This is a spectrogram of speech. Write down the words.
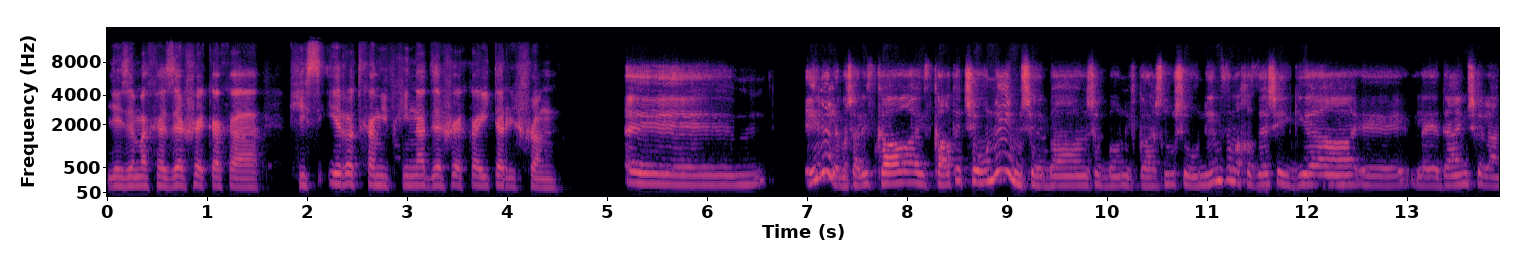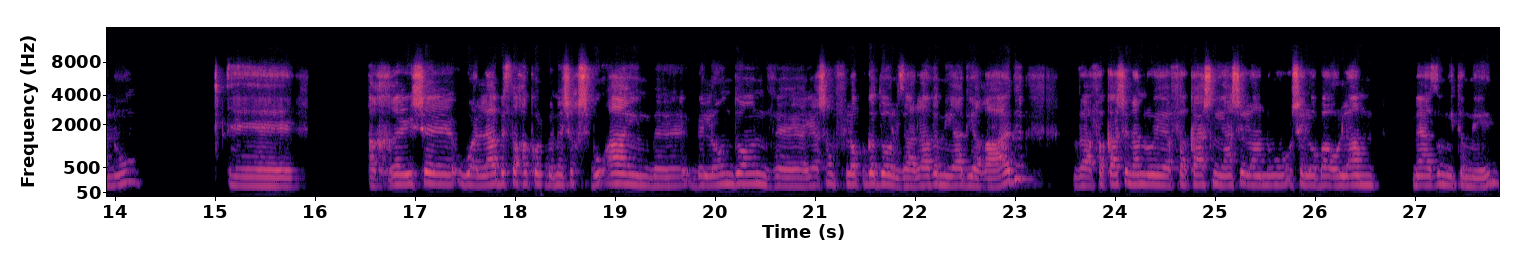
לאיזה מחזה שככה הסעיר אותך מבחינת זה שהיית ראשון. הנה, למשל הזכר, הזכרת את שעונים שבה, שבו נפגשנו. שעונים זה מחזה שהגיע אה, לידיים שלנו אה, אחרי שהוא עלה בסך הכל במשך שבועיים ב- בלונדון והיה שם פלופ גדול, זה עלה ומיד ירד, וההפקה שלנו היא ההפקה השנייה שלנו, שלו בעולם מאז ומתמיד.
